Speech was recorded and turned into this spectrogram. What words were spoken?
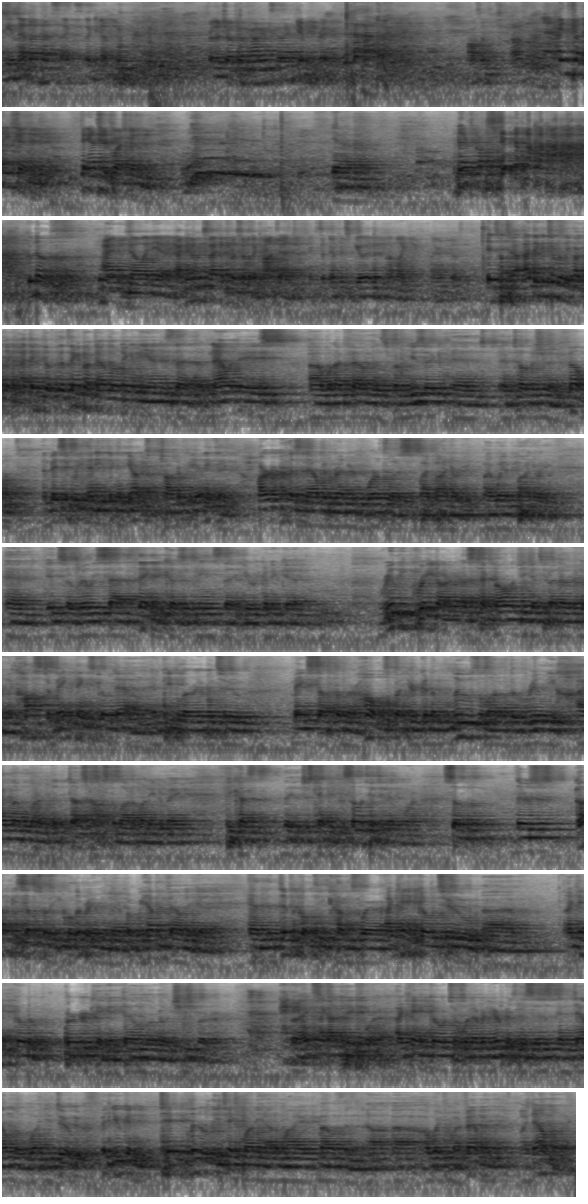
And he never had sex again. For the children in the audience today? Yep, great. Awesome. In summation, to answer your question, Yeah. next question. Who knows? Who I have no idea. I mean, I'm excited for some of the content. If it's good, I'm like, Iron Fist. It's, I think it's a really hard thing. I think the, the thing about downloading in the end is that nowadays, uh, what I've found is from music and, and television and film, and basically anything in the arts, photography, anything, art has now been rendered worthless by binary, by way of binary. And it's a really sad thing because it means that you're going to get really great art as technology gets better and the cost to make things go down and people are able to make stuff from their homes, but you're going to lose a lot of the really high level art that does cost a lot of money to make because they just can't be facilitated anymore. So there's got to be some sort of equilibrium in there, but we haven't found it yet. And the difficulty comes where I can't go to um, I can't go to Burger King and download a cheeseburger. Right? I gotta pay for it. I can't go to whatever your business is and download what you do. But you can take, literally take money out of my mouth and uh, uh, away from my family by downloading.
